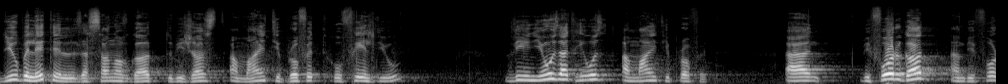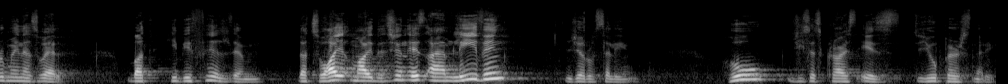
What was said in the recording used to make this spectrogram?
Do you belittle the Son of God to be just a mighty prophet who failed you? They knew that he was a mighty prophet, and before God and before men as well. But he befailed them. That's why my decision is I am leaving Jerusalem. Who Jesus Christ is to you personally?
